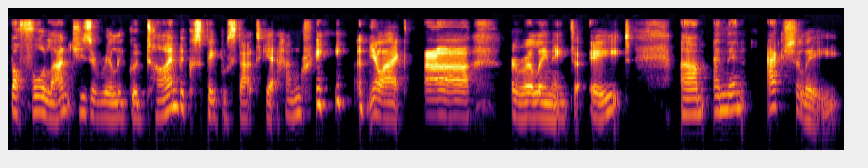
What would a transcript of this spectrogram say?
Before lunch is a really good time because people start to get hungry and you're like ah i really need to eat. Um, and then actually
